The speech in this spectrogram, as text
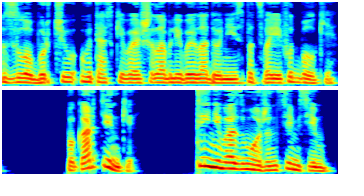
Зло бурчу, вытаскивая шаловливые ладони из-под своей футболки. «По картинке». «Ты невозможен, Сим-Сим».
